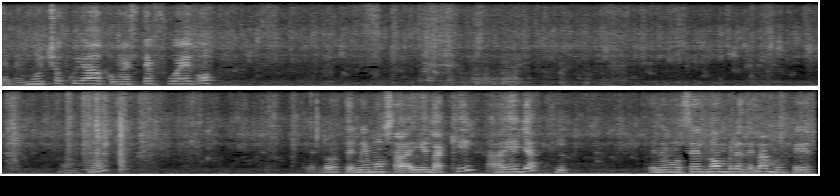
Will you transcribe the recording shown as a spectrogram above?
Tener cuidado con este fuego. Lo tenemos a él aquí, a ella. Tenemos el nombre de la mujer.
